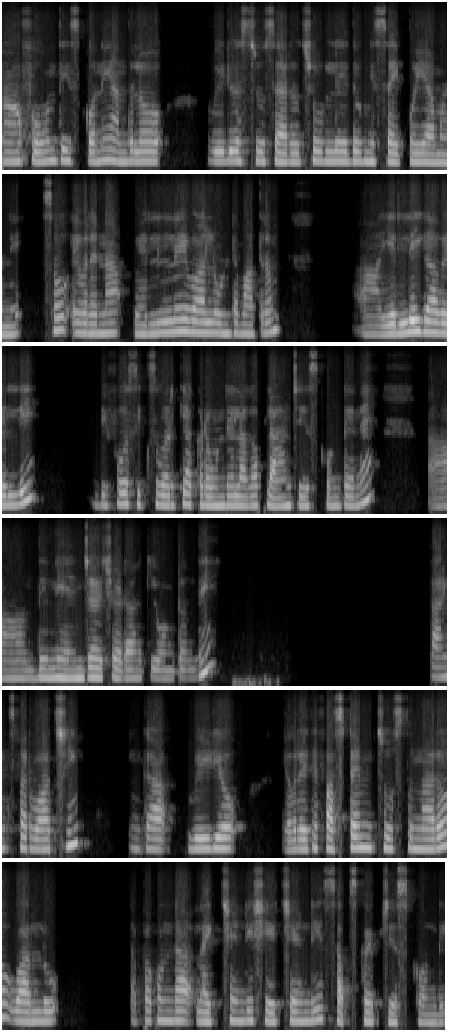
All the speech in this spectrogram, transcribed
నా ఫోన్ తీసుకొని అందులో వీడియోస్ చూశారు. చూడలేదు మిస్ అయిపోయామని. సో ఎవరైనా వెళ్ళే వాళ్ళు ఉంటే మాత్రం ఎర్లీగా వెళ్ళి బిఫోర్ సిక్స్ వరకు అక్కడ ఉండేలాగా ప్లాన్ చేసుకుంటేనే దీన్ని ఎంజాయ్ చేయడానికి ఉంటుంది. Thanks for watching. ఇంకా వీడియో ఎవరైతే ఫస్ట్ టైం చూస్తున్నారో వాళ్ళు తప్పకుండా లైక్ చేయండి షేర్ చేయండి సబ్స్క్రైబ్ చేసుకోండి.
